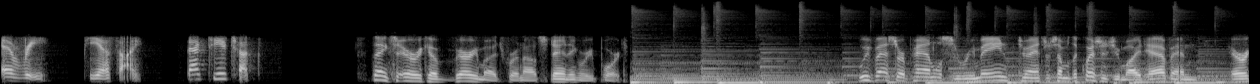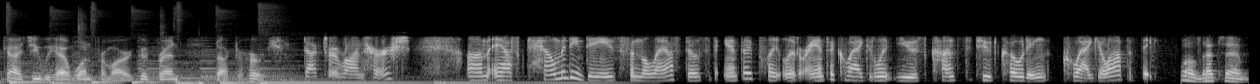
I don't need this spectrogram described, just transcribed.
every PSI. Back to you, Chuck. Thanks, Erica, very much for an outstanding report. We've asked our panelists to remain to answer some of the questions you might have, and Erica, I see we have one from our good friend, Dr. Hirsch. Dr. Ron Hirsch um, asked how many days from the last dose of antiplatelet or anticoagulant use constitute coding coagulopathy? Well, that's a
